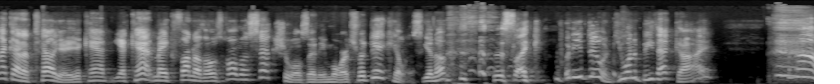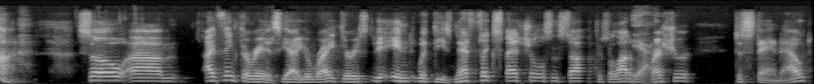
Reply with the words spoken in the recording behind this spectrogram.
I gotta tell you, you can't you can't make fun of those homosexuals anymore. It's ridiculous, you know. it's like, what are you doing? Do you want to be that guy? Come on. So um, I think there is. Yeah, you're right. There is in with these Netflix specials and stuff. There's a lot of yeah. pressure to stand out.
